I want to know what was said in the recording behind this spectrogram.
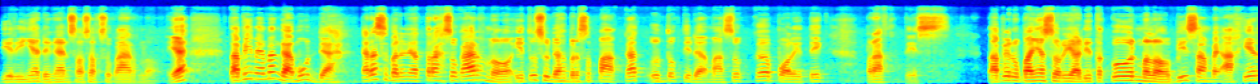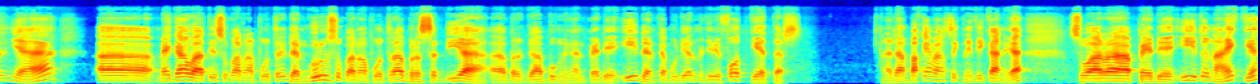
dirinya dengan sosok Soekarno. Ya tapi memang nggak mudah karena sebenarnya Trah Soekarno itu sudah bersepakat untuk tidak masuk ke politik praktis. Tapi rupanya Suryadi tekun melobi sampai akhirnya uh, Megawati Soekarno Putri dan Guru Soekarno Putra bersedia uh, bergabung dengan PDI dan kemudian menjadi vote getters. Nah dampaknya memang signifikan ya. Suara PDI itu naik ya,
